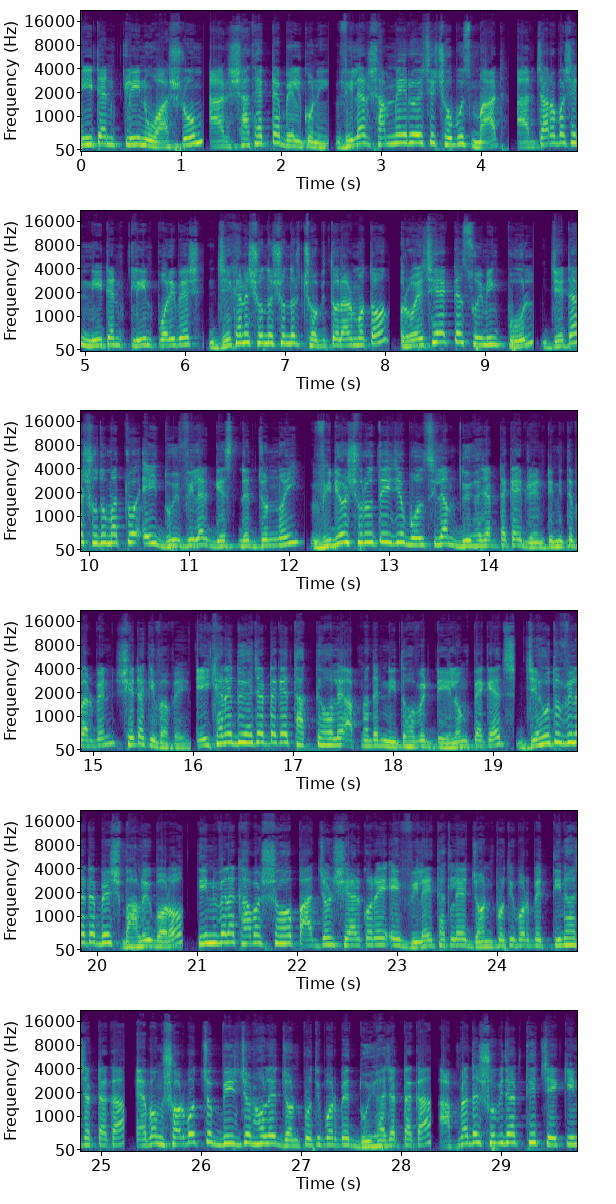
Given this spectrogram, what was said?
neat and clean washroom আর সাথে একটা বেলকনি ভিলার সামনেই রয়েছে সবুজ মাঠ, আর চারপাশে নিট অ্যান্ড ক্লিন পরিবেশ, যেখানে সুন্দর সুন্দর ছবি তোলার মতো। রয়েছে একটা সুইমিং পুল যেটা শুধুমাত্র এই দুই ভিলার গেস্টদের জন্যই। ভিডিওর শুরুতেই যে বলছিলাম, দুই হাজার টাকায় রেন্টে নিতে পারবেন, সেটা কীভাবে? এইখানে দুই হাজার টাকায় থাকতে হলে আপনাদের নিতে হবে ডে লং প্যাকেজ যেহেতু ভিলাটা বেশ ভালোই বড়, তিন বেলা খাবার সহ পাঁচজন শেয়ার করে এই ভিলাই থাকলে জন প্রতি পর্বে তিন হাজার টাকা, এবং সর্বোচ্চ বিশ জন হলে জন প্রতি পর্বে দুই হাজার টাকা। আপনাদের সুবিধার্থে চেক ইন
